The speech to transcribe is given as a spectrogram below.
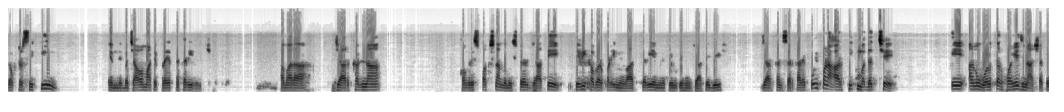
ડૉક્ટર્સની ટીમ એમને બચાવવા માટે પ્રયત્ન કરી રહી છે. અમારા ઝારખંડના કોંગ્રેસ પક્ષના મિનિસ્ટર જાતે એવી ખબર પડી, મેં વાત કરી, એમણે કહ્યું કે હું જાતે જઈશ. ઝારખંડ સરકારે કોઈ પણ આર્થિક મદદ છે એ આનું વળતર હોય જ ના શકે.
